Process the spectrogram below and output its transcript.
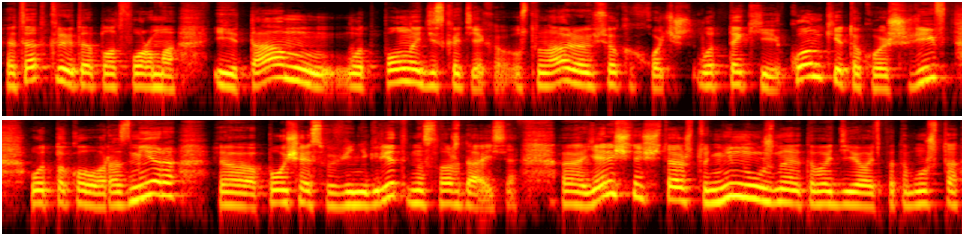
это открытая платформа, и там вот полная дискотека. Устанавливай все как хочешь. Вот такие иконки, такой шрифт, вот такого размера, э, получай свой винегрет и наслаждайся. Э, я лично считаю, что не нужно этого делать, потому что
